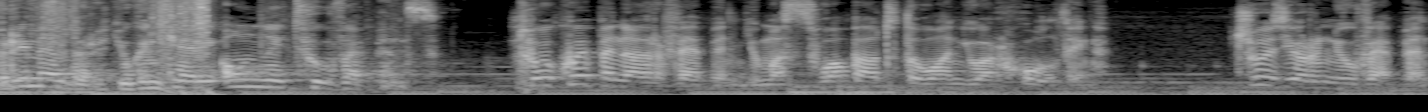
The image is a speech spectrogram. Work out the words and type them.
Remember, you can carry only two weapons. To equip another weapon, you must swap out the one you are holding. Choose your new weapon.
